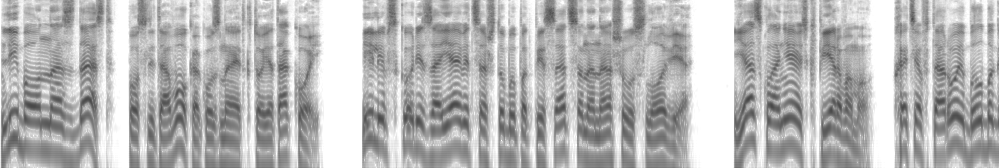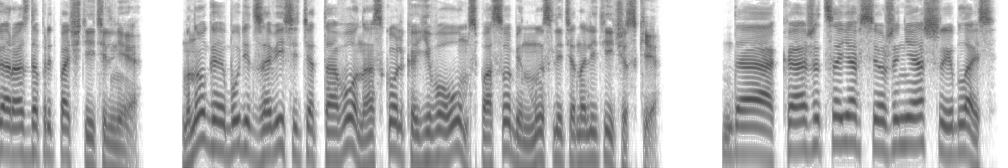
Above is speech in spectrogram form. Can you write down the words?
Либо он нас даст после того, как узнает, кто я такой, или вскоре заявится, чтобы подписаться на наши условия. Я склоняюсь к первому, хотя второй был бы гораздо предпочтительнее. Многое будет зависеть от того, насколько его ум способен мыслить аналитически. «Да, кажется, я все же не ошиблась»,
